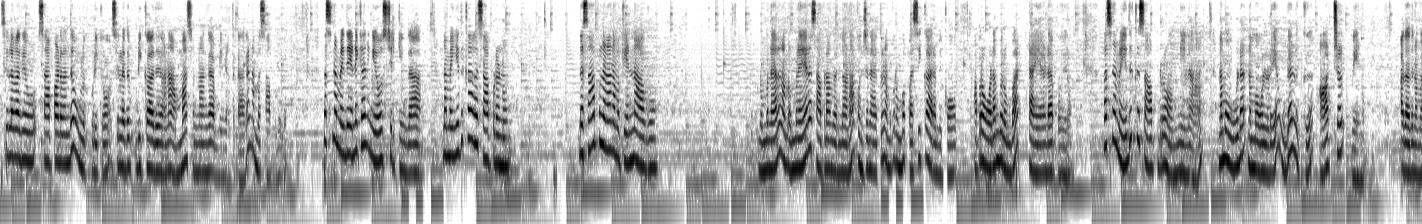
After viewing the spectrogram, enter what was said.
சில வகை சாப்பாடு வந்து உங்களுக்கு பிடிக்கும். சிலது பிடிக்காது. ஆனால் அம்மா சொன்னாங்க அப்படிங்கிறதுக்காக நம்ம சாப்பிடுவோம். ஃபஸ்ட் நம்ம இதை என்னைக்காவது நீங்கள் யோசிச்சிருக்கீங்களா? நம்ம எதுக்காக சாப்பிடணும்? இந்த சாப்பிடலன்னா நமக்கு என்ன ஆகும்? ரொம்ப நேரம் நம்ம ரொம்ப நேரம் சாப்பிடாம இருந்தோம்னா கொஞ்ச நேரத்தில் நமக்கு ரொம்ப பசிக்க ஆரம்பிக்கும். அப்புறம் உடம்பு ரொம்ப டயர்டாக போயிடும் ஃபஸ்ட் நம்ம எதுக்கு சாப்பிட்றோம் அப்படின்னா நம்ம உடல் நம்மளுடைய உடலுக்கு ஆற்றல் வேணும். அதாவது நம்ம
